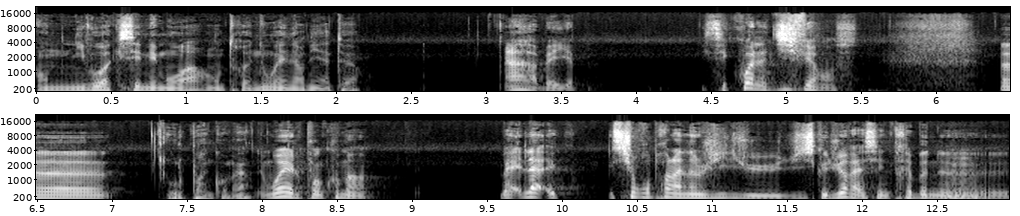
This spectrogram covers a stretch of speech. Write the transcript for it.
en niveau accès mémoire entre nous et un ordinateur? Ah, ben, a- c'est quoi la différence? Ou le point commun? Ouais, le point commun. Bah, là, si on reprend l'analogie du, du disque dur, c'est une très bonne euh,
